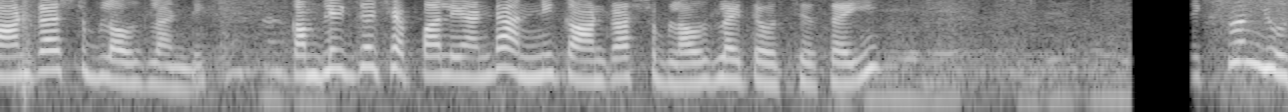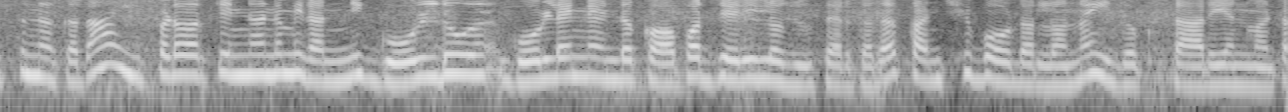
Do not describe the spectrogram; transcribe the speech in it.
కాంట్రాస్ట్ బ్లౌజ్లు అండి కంప్లీట్గా చెప్పాలి అంటే అన్ని కాంట్రాస్ట్ బ్లౌజ్లు అయితే వచ్చేసాయి. నెక్స్ట్ వన్ చూస్తున్నారు కదా ఇప్పటివరకు ఏంటంటే మీరు అన్ని గోల్డ్ గోల్డెన్ అండ్ కాపర్ జెరీలో చూసారు కదా కంచి బోర్డర్లోనే ఇది ఒక సారీ అనమాట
